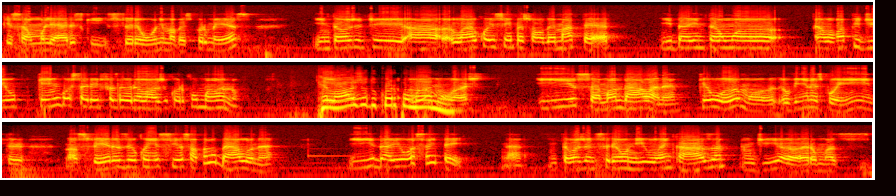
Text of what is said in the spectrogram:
que são mulheres que se reúnem uma vez por mês, Então a gente, uh, lá eu conheci o pessoal da Emater, e daí então uh, ela pediu quem gostaria de fazer o relógio do corpo humano. Relógio do corpo humano? Isso, a mandala, né? Que eu amo. Eu vinha na Expo Inter, nas feiras eu conhecia só pelo Belo, né? E daí eu aceitei, né? Então a gente se reuniu lá em casa, um dia eram umas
